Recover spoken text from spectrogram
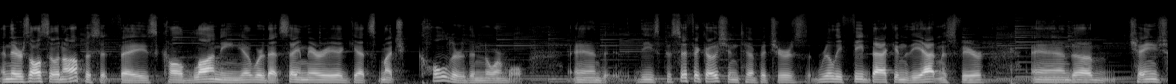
And there's also an opposite phase called La Nina where that same area gets much colder than normal. And these Pacific Ocean temperatures really feed back into the atmosphere and um, change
